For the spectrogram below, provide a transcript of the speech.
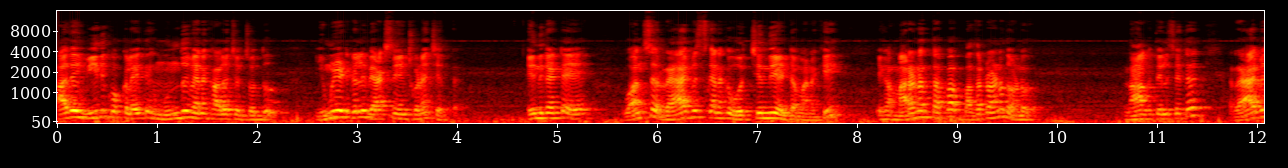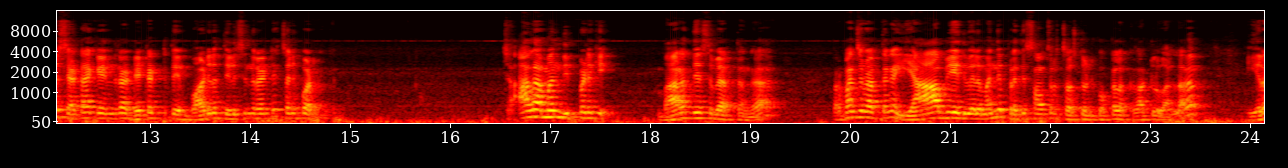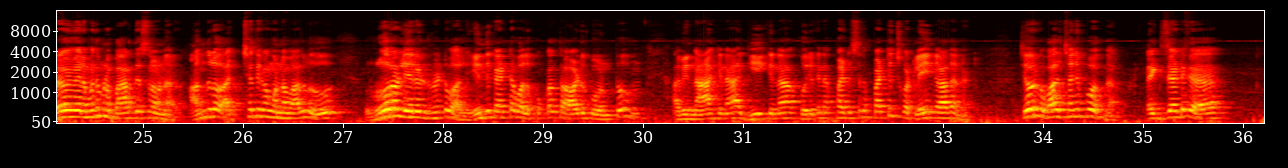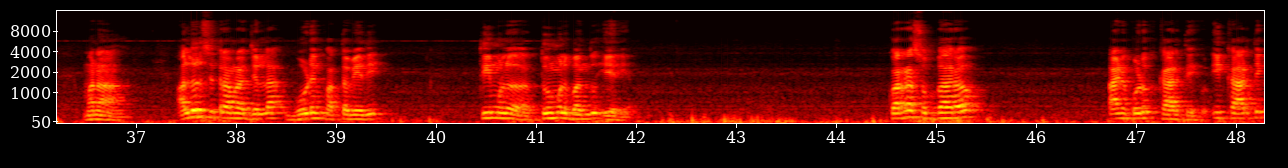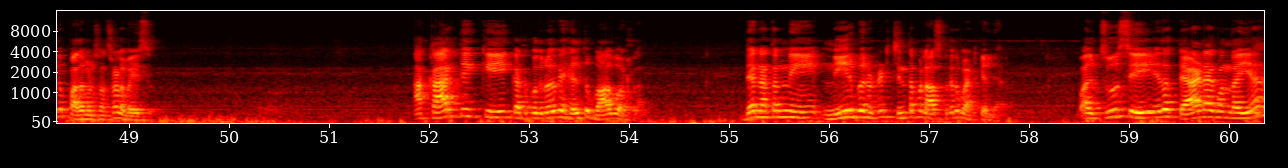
అదే వీధి కుక్కలు అయితే ముందు వెనక ఆలోచించొద్దు ఇమీడియట్గా వెళ్ళి వ్యాక్సిన్ వేయించుకోవడం చెప్పారు ఎందుకంటే వన్స్ ర్యాబిస్ కనుక వచ్చింది అంటే మనకి ఇక మరణం తప్ప బతకడం అనేది ఉండదు. నాకు తెలిసి అయితే ర్యాబిస్ అటాక్ అయిందిరా డిటెక్ట్ బాడీలో తెలిసిందిరా అంటే చనిపోవడం ఇంకా. చాలామంది ఇప్పటికీ భారతదేశ వ్యాప్తంగా ప్రపంచవ్యాప్తంగా యాభై ఐదు వేల మంది ప్రతి సంవత్సరం చస్తుంటే కుక్కల కాట్ల వల్ల ఇరవై వేల మంది మన భారతదేశంలో ఉన్నారు. అందులో అత్యధికంగా ఉన్న వాళ్ళు రూరల్ ఏరియా వాళ్ళు. ఎందుకంటే వాళ్ళు కుక్కలతో ఆడుకుంటూ అవి నాకినా గీకినా కొరికినా పట్టించక పట్టించుకోవట్లేదు ఏం కాదన్నట్టు. చివరికి వాళ్ళు చనిపోతున్నారు. ఎగ్జాక్ట్గా మన అల్లూరు సీతారామరాజు జిల్లా గూడెం కొత్త వీధి తీముల తూముల బంధు ఏరియా. కొర్ర సుబ్బారావు ఆయన కొడుకు కార్తీక్. ఈ కార్తీక్ పదమూడు సంవత్సరాల వయసు. ఆ కార్తీక్కి గత కొద్ది రోజులుగా హెల్త్ బాగోట్ల. దెన్ అతన్ని నీరు పోయినటువంటి చింతపల్లి ఆసుపత్రికి పట్టుకెళ్ళారు. వాళ్ళు చూసి ఏదో తేడాగా ఉందయ్యా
